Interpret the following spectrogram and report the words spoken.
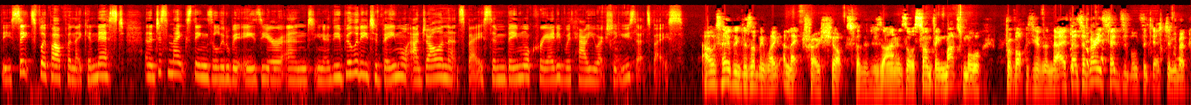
the seats flip up and they can nest and it just makes things a little bit easier and you know the ability to be more agile in that space and be more creative with how you actually use that space I was hoping for something like electroshocks for the designers or something much more provocative than that. That's a very sensible suggestion, but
